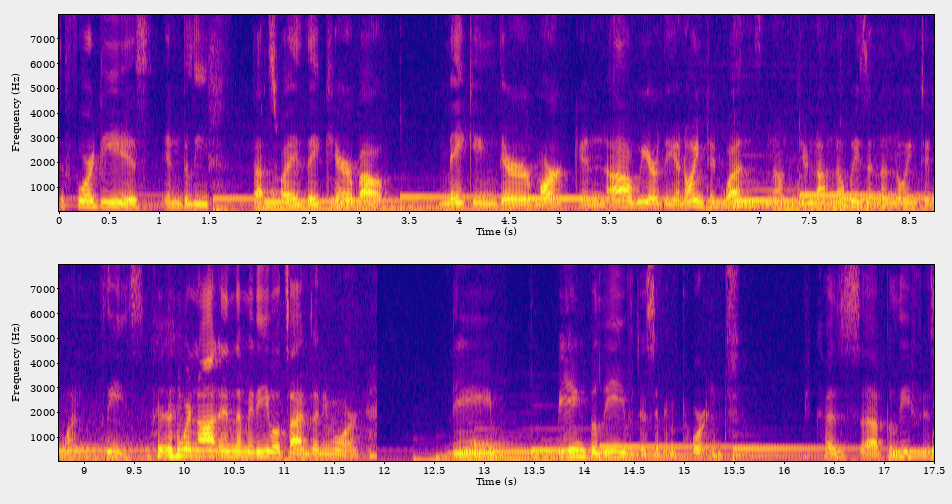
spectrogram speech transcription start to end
The 4D is in belief. That's why they care about making their mark and ah, we are the anointed ones. No, you're not. Nobody's an anointed one. Please, we're not in the medieval times anymore. The being believed isn't important because uh, belief is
